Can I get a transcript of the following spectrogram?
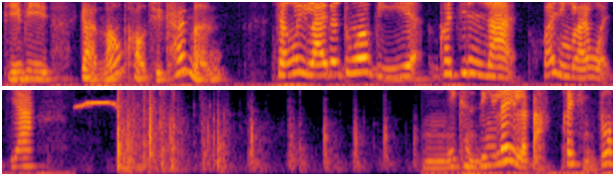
皮皮赶忙跑去开门。城里来的托比，快进来，欢迎来我家。嗯，你肯定累了吧？快请坐，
